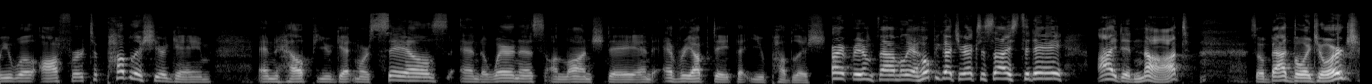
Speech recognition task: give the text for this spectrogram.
we will offer to publish your game and help you get more sales and awareness on launch day and every update that you publish. All right, Freedom Family, I hope you got your exercise today. I did not. So bad boy, George.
